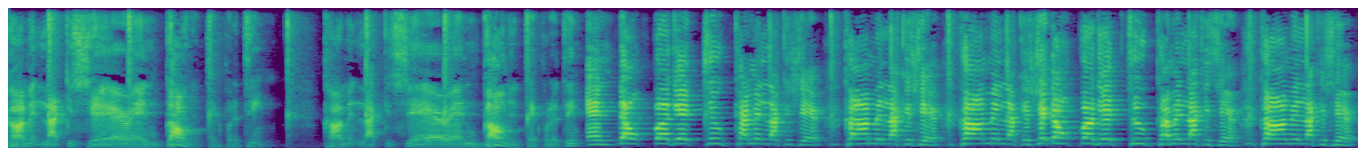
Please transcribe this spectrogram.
Comment, like, and share, and go and take it for the team. Comment, like, and share, and go and take for the team. And don't forget to comment, like, and share. Comment, like, and share. Comment, like, and share. Don't forget to comment, like, and share. Comment, like, and share.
